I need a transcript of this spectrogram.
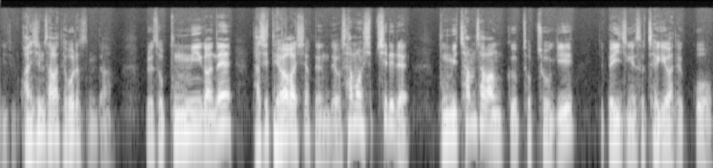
이제 관심사가 돼버렸습니다. 그래서 북미 간에 다시 대화가 시작되는데요. 3월 17일에 북미 참사관급 접촉이 베이징에서 재개가 됐고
